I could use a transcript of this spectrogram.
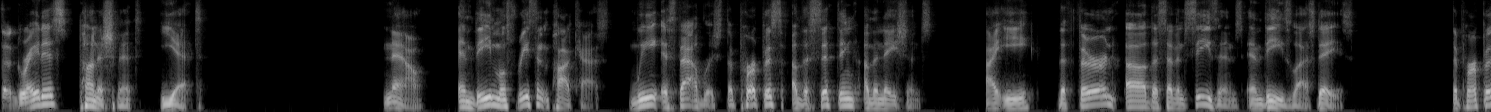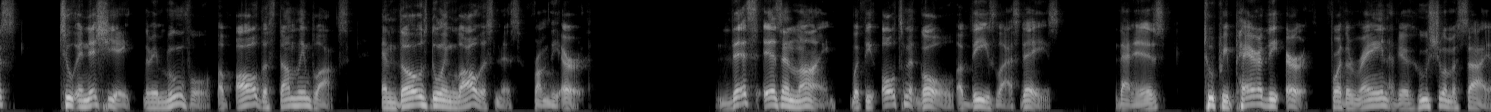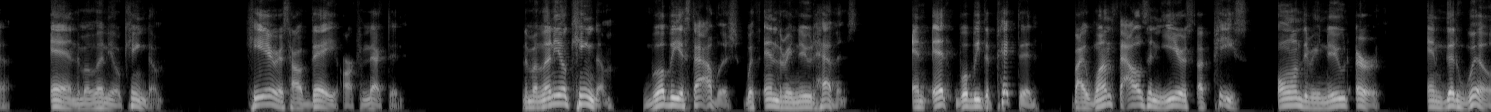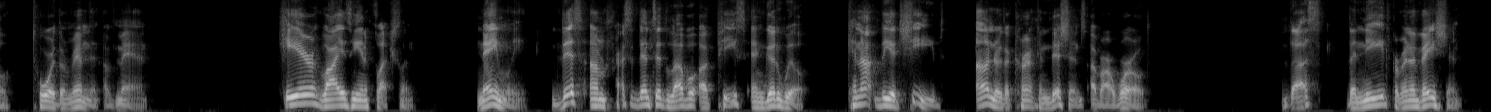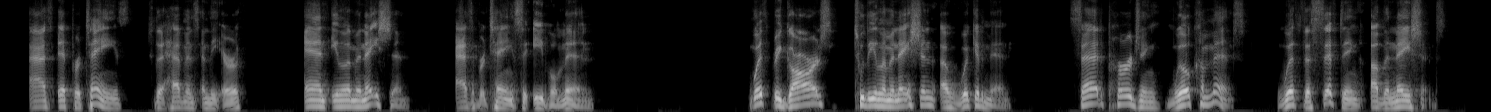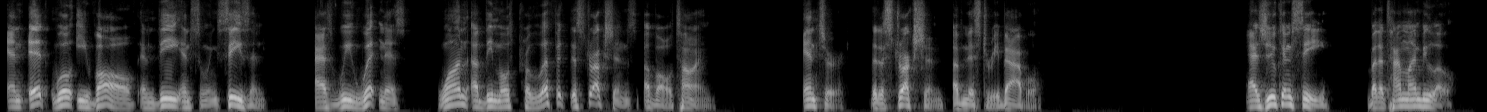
the greatest punishment yet. Now, in the most recent podcast, we established the purpose of the sifting of the nations, i.e., the third of the seven seasons in these last days. The purpose? To initiate the removal of all the stumbling blocks and those doing lawlessness from the earth. This is in line with the ultimate goal of these last days. That is, to prepare the earth for the reign of Yahushua Messiah and the millennial kingdom. Here is how they are connected. The millennial kingdom will be established within the renewed heavens, and it will be depicted by 1,000 years of peace on the renewed earth and goodwill toward the remnant of man. Here lies the inflection. Namely, this unprecedented level of peace and goodwill cannot be achieved under the current conditions of our world. Thus, the need for renovation as it pertains to the heavens and the earth, and elimination as it pertains to evil men. With regards to the elimination of wicked men, said purging will commence with the sifting of the nations, and it will evolve in the ensuing season as we witness one of the most prolific destructions of all time. Enter the destruction of Mystery Babel. As you can see by the timeline below,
